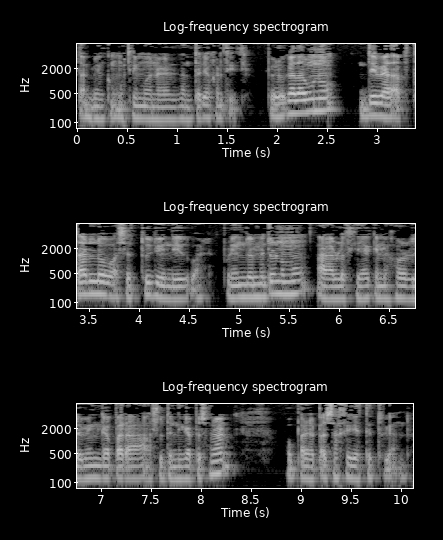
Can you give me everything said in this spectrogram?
también como hicimos en el anterior ejercicio. Pero cada uno debe adaptarlo a su estudio individual, poniendo el metrónomo a la velocidad que mejor le venga para su técnica personal o para el pasaje que esté estudiando.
